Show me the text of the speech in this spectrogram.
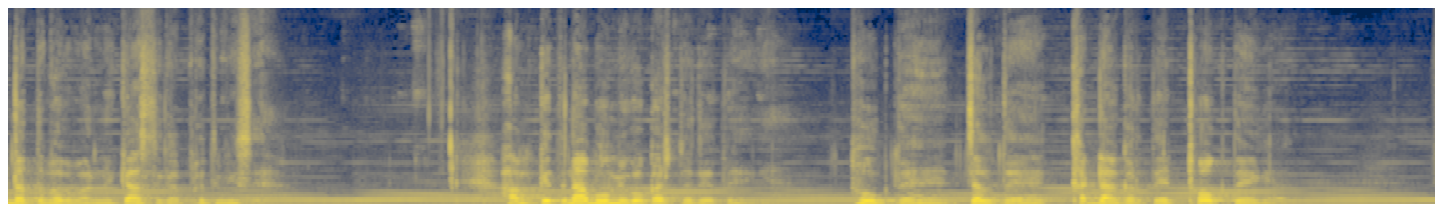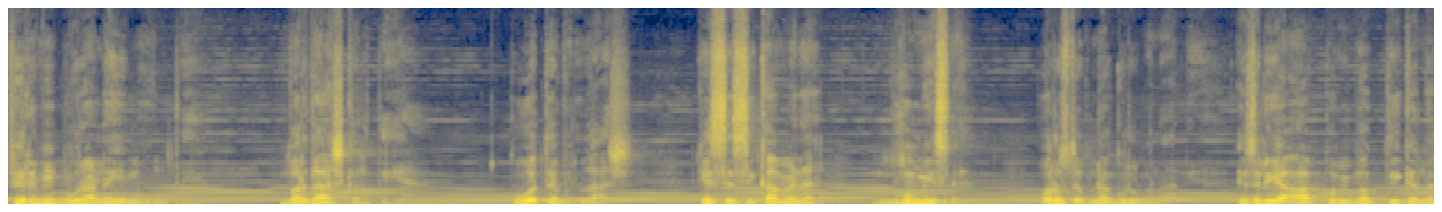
दत्त भगवान ने क्या सीखा पृथ्वी से? हम कितना भूमि को कष्ट देते हैं। थूकते हैं, चलते हैं, खड्डा करते हैं, ठोकते हैं। फिर भी बुरा नहीं मानती बर्दाश्त करती है। कुत है बर्दाश्त। किससे सीखा मैंने? भूमि से। और उससे अपना गुरु बना लिया। इसलिए आपको भी भक्ति के अंदर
